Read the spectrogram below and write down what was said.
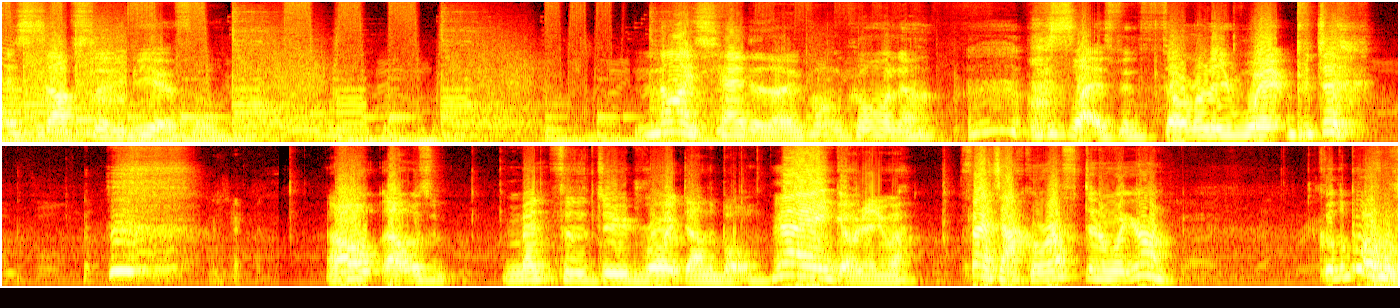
This is absolutely beautiful. Nice header though, bottom corner. I was like, it's been thoroughly whipped. Oh, that was meant for the dude right down the bottom. Yeah, he ain't going anywhere. Fair tackle, ref. Don't know what you're on. Got the ball.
